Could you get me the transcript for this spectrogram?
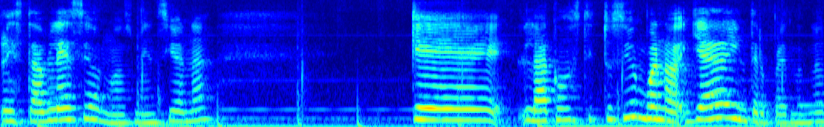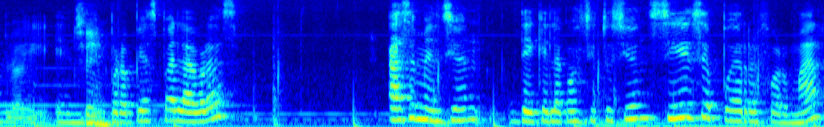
establece o nos menciona que la constitución, bueno, ya interpretándolo en, Sí. propias palabras, hace mención de que la constitución sí se puede reformar,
